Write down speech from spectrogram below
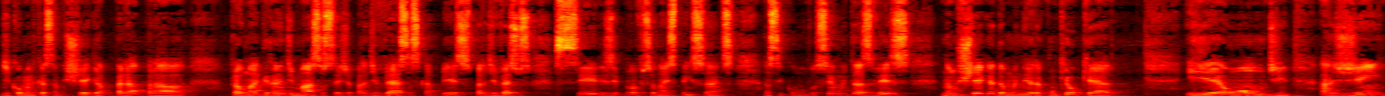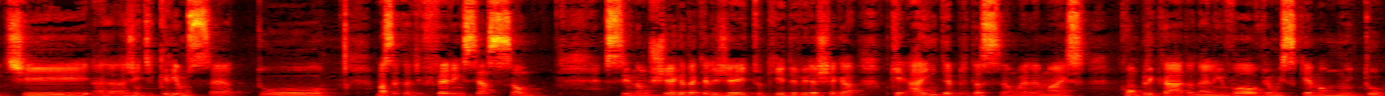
de comunicação que chega para para uma grande massa, ou seja, para diversas cabeças, para diversos seres e profissionais pensantes, assim como você, muitas vezes não chega da maneira com que eu quero e é onde a gente a, a gente cria um certo uma certa diferenciação se não chega daquele jeito que deveria chegar. Porque a interpretação ela é mais complicada né? Ela envolve um esquema muito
